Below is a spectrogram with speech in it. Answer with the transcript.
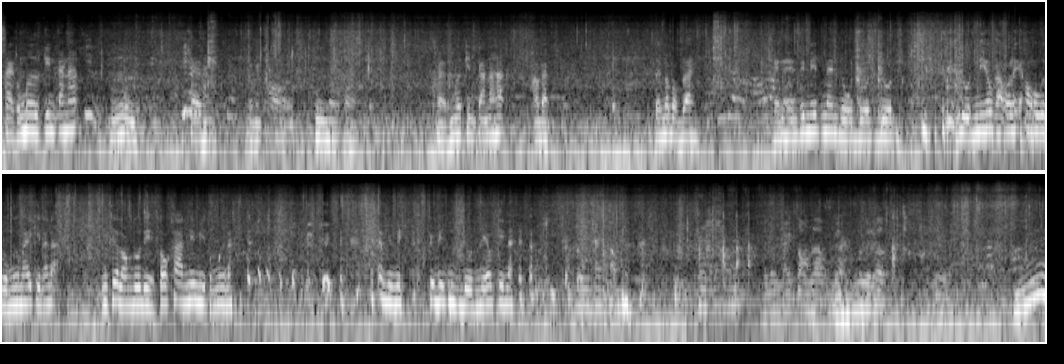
ใส่ถุงมือกินกันนะอืใส่เดี๋ยวนเข้าอใส่ถุงมือกินกันนะฮะเอาแบบ เต็มระบบเลย เห็นเห็นพี่มิตรแม่นดูดดูดดูดดูดนิ้วเขาเลยเอาถุงมือมาให้กินนั่นอะไม่เชื่อลองดูดิโต๊ะข้านไม่มีถุงมือนะพี่มิตรพี่มิตรดูดนิ้วกินนะไม่ต้องใช้ซอมไม่ต้องใช้ซอมแล้วมีถุงมือแล้ว อืม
